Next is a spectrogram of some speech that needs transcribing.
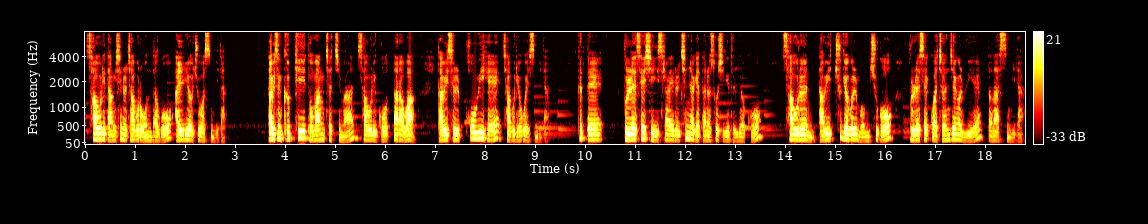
사울이 당신을 잡으러 온다고 알려주었습니다. 다윗은 급히 도망쳤지만 사울이 곧 따라와 다윗을 포위해 잡으려고 했습니다. 그때 블레셋이 이스라엘을 침략했다는 소식이 들렸고 사울은 다윗 추격을 멈추고 블레셋과 전쟁을 위해 떠났습니다.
